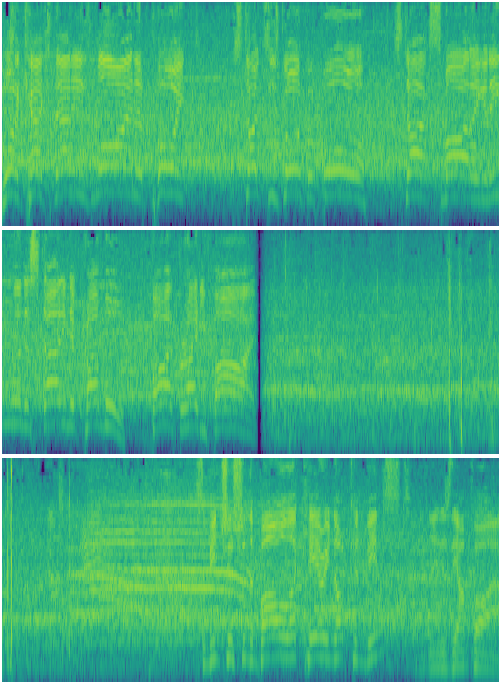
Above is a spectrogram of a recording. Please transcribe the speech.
What a catch that is. Lyon at point. Stokes has gone for four. Starc smiling, and England is starting to crumble. Five for 85. Some interest from the bowler. Carey not convinced. And neither's the umpire.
